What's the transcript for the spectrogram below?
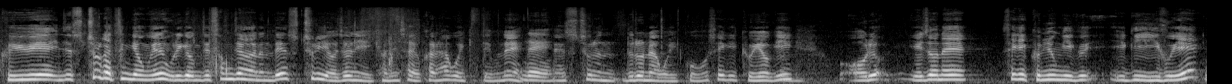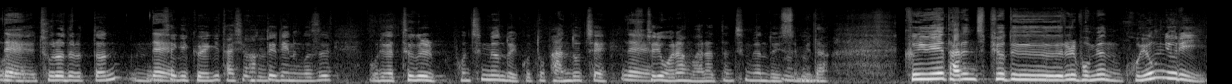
그 이후에 이제 수출 같은 경우에는 우리 경제 성장하는데 수출이 여전히 견인차 역할을 하고 있기 때문에 네. 수출은 늘어나고 있고 세계 교역이 음. 어려 예전에 세계 금융위기 이후에 네. 줄어들었던 음, 네. 세계 교역이 다시 확대되는 것을 우리가 득을 본 측면도 있고 또 반도체 네. 수출이 워낙 많았던 측면도 있습니다. 음흠. 그 이외에 다른 지표들을 보면 고용률이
